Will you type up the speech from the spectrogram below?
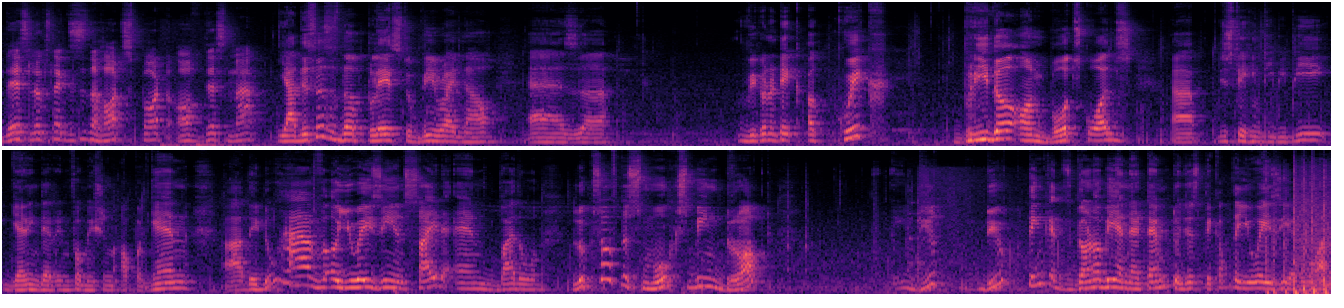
This looks like this is the hot spot of this map. yeah, this is the place to be right now as uh, we're gonna take a quick breather on both squads. Uh, just taking TPP, getting their information up again. Uh, they do have a UAZ inside, and by the looks of the smokes being dropped, do you do you think it's gonna be an attempt to just pick up the UAZ at one?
